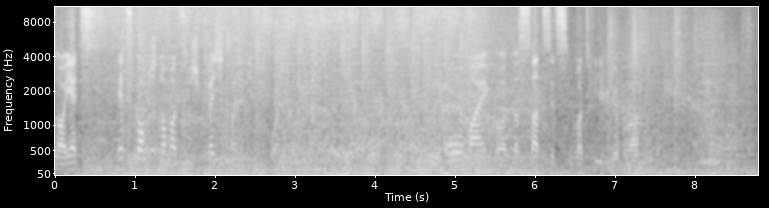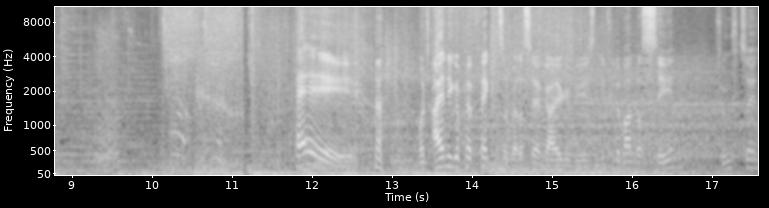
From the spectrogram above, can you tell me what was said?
So, jetzt. Jetzt komme ich nochmal zu sprechen, meine lieben Freunde. Oh mein Gott, das hat es jetzt übertrieben gebracht. Hey! Und einige perfekt sogar, das wäre geil gewesen. Wie viele waren das? 10? 15?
